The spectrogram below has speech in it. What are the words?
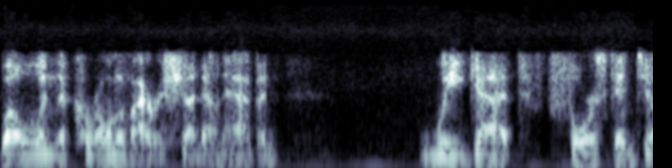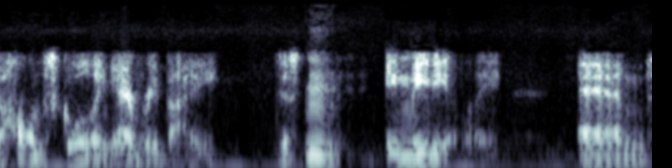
Well, when the coronavirus shutdown happened, we got forced into homeschooling everybody just mm. immediately. And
